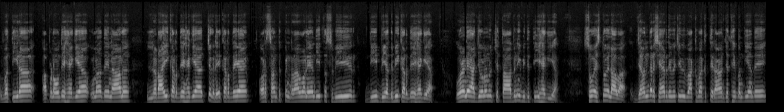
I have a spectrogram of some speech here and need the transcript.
ਵਤੀਰਾ ਅਪਣਾਉਂਦੇ ਹੈਗੇ ਆ। ਉਹਨਾਂ ਦੇ ਨਾਲ ਲੜਾਈ ਕਰਦੇ ਹੈਗੇ ਆ, ਝਗੜੇ ਕਰਦੇ ਆ ਔਰ ਸੰਤ ਭਿੰਡਰਾਂ ਵਾਲਿਆਂ ਦੀ ਤਸਵੀਰ ਦੀ ਬੇਅਦਬੀ ਕਰਦੇ ਹੈਗੇ ਆ। ਉਹਨਾਂ ਨੇ ਅੱਜ ਉਹਨਾਂ ਨੂੰ ਚੇਤਾਵਨੀ ਵੀ ਦਿੱਤੀ ਹੈਗੀ ਆ। ਸੋ ਇਸ ਤੋਂ ਇਲਾਵਾ ਜਲੰਧਰ ਸ਼ਹਿਰ ਦੇ ਵਿੱਚ ਵੀ ਵੱਖ-ਵੱਖ ਧਿਰਾਂ, ਜਥੇਬੰਦੀਆਂ ਦੇ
